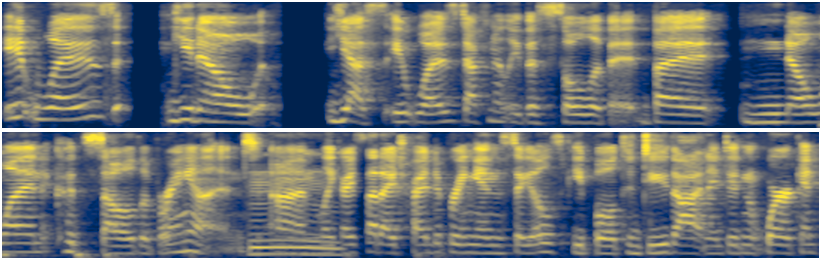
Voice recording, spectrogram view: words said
It was, you know, Yes, it was definitely the soul of it, but no one could sell the brand. Mm. Um, like I said, I tried to bring in salespeople to do that, and it didn't work. And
